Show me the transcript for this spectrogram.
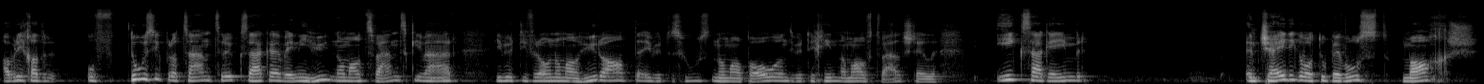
Aber ich kann auf 1000 Prozent zurück sagen, wenn ich heute noch mal 20 wäre, ich würde die Frau noch mal heiraten, ich würde das Haus noch mal bauen und ich würde die Kinder noch mal auf die Welt stellen. Ich sage immer, Entscheidungen, die du bewusst machst,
